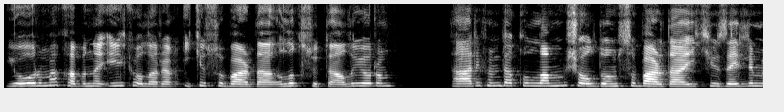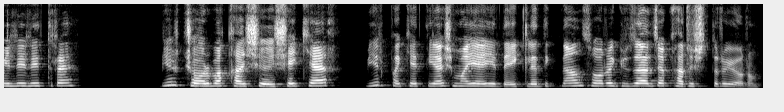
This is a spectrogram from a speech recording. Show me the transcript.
Yoğurma kabına ilk olarak 2 su bardağı ılık sütü alıyorum. Tarifimde kullanmış olduğum su bardağı 250 mililitre. 1 çorba kaşığı şeker, 1 paket yaş mayayı da ekledikten sonra güzelce karıştırıyorum.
